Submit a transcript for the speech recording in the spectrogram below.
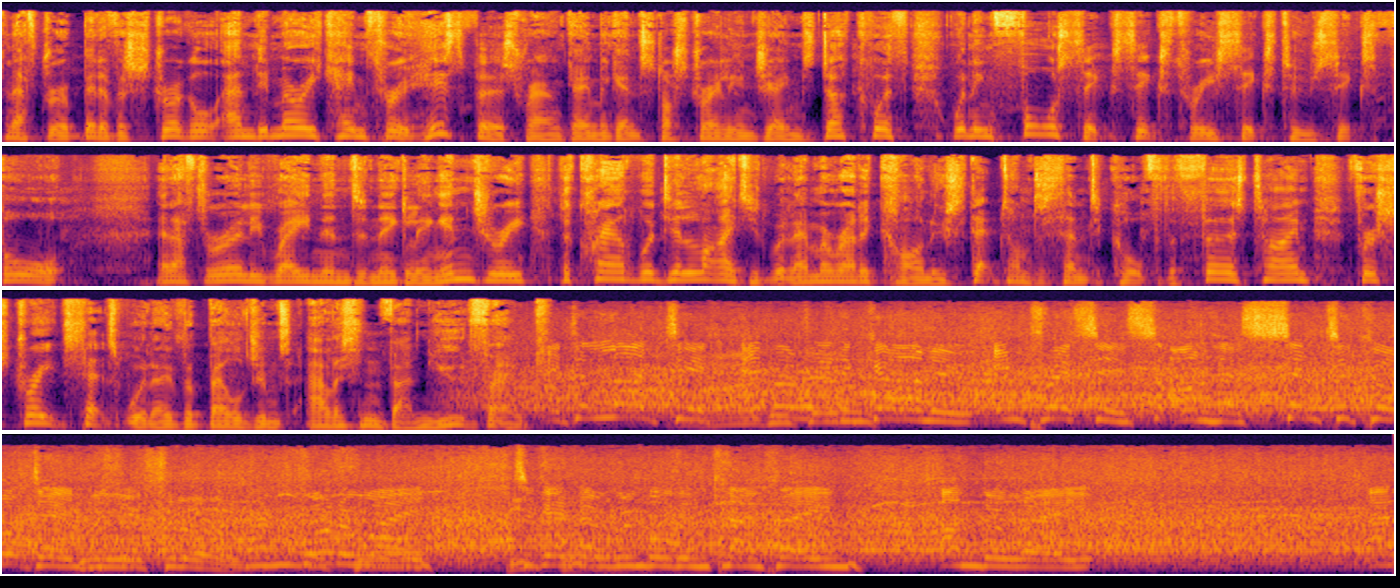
And after a bit of a struggle, Andy Murray came through his first round game against Australian James Duckworth, winning 4 6, 6 3, 6 2, 6 4. And after early rain and a niggling injury, the crowd were delighted when Emma Raducanu stepped onto centre court for the first time for a straight sets win over Belgium's Alison van Uytvanck. A delighted Emma Raducanu impresses on her centre court debut. And what a way to get her Wimbledon campaign underway. And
